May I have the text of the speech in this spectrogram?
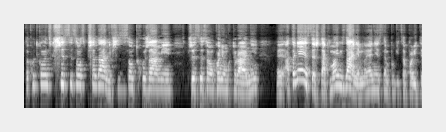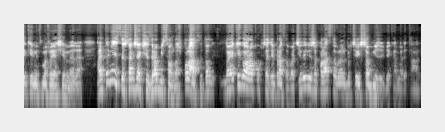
to krótko mówiąc, wszyscy są sprzedani, wszyscy są tchórzami, wszyscy są koniunkturalni. A to nie jest też tak, moim zdaniem, no ja nie jestem póki co politykiem, więc może ja się mylę, ale to nie jest też tak, że jak się zrobi sondaż, Polacy, to do jakiego roku chcecie pracować? I wyjdzie, że Polacy to wręcz by chcieli jeszcze obniżyć wiek emerytalny.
